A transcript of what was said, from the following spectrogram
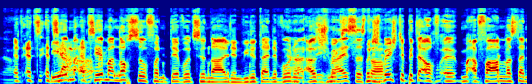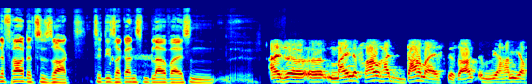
Er, er, erzähl, Ja. mal, erzähl mal noch so von Devotionalien, wie du deine Wohnung Ja, ich ausschmückst. weiß es Und ich doch. möchte bitte auch äh, erfahren, was deine Frau dazu sagt, zu dieser ganzen blau-weißen. Also äh, meine Frau hat damals gesagt, wir haben ja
